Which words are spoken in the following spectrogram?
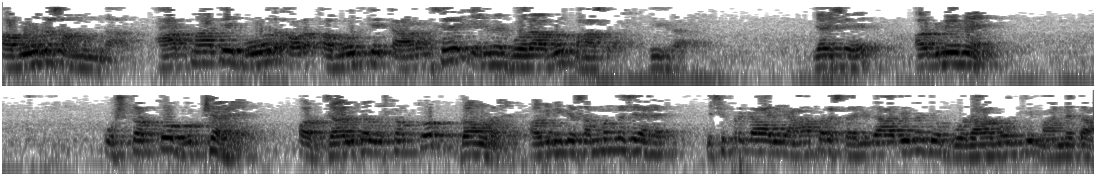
अबोध संबंध। आत्मा के बोध और अबोध के कारण से इनमें बोधाबोध भाष रहा दिख रहा है। जैसे अग्नि में उष्णत्व मुख्य है और जल का उष्णत्व गौण है। अग्नि के संबंध से है। इसी प्रकार यहाँ पर शरीर आदि में जो बोधाबोध की मान्यता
